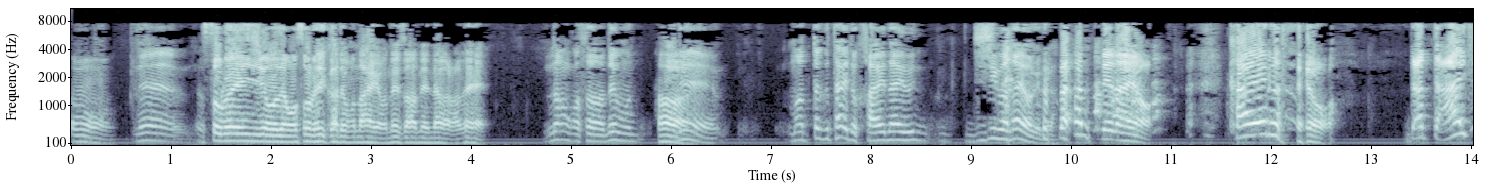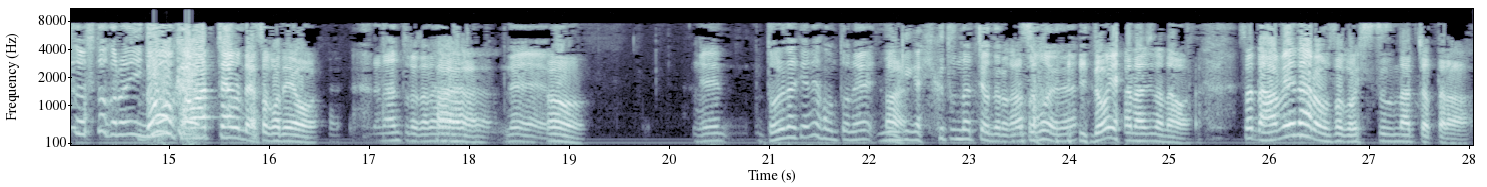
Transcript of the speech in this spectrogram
うん。ねそれ以上でもそれ以下でもないよね、残念ながらね。なんかさ、でも、はいね全く態度変えない自信はないわけだよ。なんでだよ。変えるなよ。だってあいつの懐にどう変わっちゃうんだよ、そこでよ。なんとのかな。はねうん。え、ねどれだけね、ほんとね、人間が卑屈になっちゃうんだろうかなと思うよね。ひどい話だな、おいそれダメだろ、そこ質になっちゃったら。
